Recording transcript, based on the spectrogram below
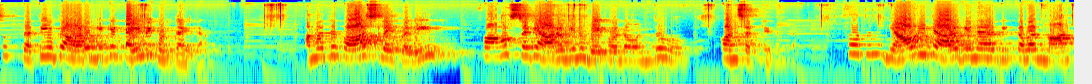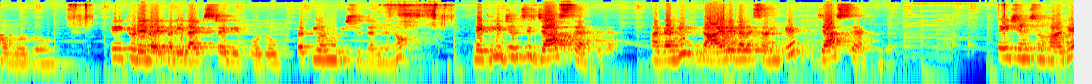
ಸೊ ಪ್ರತಿಯೊಬ್ಬರು ಆರೋಗ್ಯಕ್ಕೆ ಟೈಮೇ ಕೊಡ್ತಾ ಇಲ್ಲ. ಮತ್ತೆ ಫಾಸ್ಟ್ ಲೈಫ್ ಅಲ್ಲಿ ಫಾಸ್ಟ್ ಆಗಿ ಆರೋಗ್ಯನೂ ಬೇಕು ಅನ್ನೋ ಒಂದು ಕಾನ್ಸೆಪ್ಟ್ ಇರುತ್ತೆ. ಸೊ ಅದನ್ನ ಯಾವ ರೀತಿ ಆರೋಗ್ಯನ ರಿಕವರ್ ಮಾಡ್ಕೋಬಹುದು ಡೇ ಟು ಡೇ ಲೈಫ್ ಅಲ್ಲಿ ಲೈಫ್ ಸ್ಟೈಲ್ ಇರ್ಬೋದು ಪ್ರತಿಯೊಂದು ವಿಷಯದಲ್ಲೂ ನೆಗ್ಲಿಜೆನ್ಸಿ ಜಾಸ್ತಿ ಆಗ್ತಿದೆ. ಹಾಗಾಗಿ ಕಾಯಿಲೆಗಳ ಸಂಖ್ಯೆ ಜಾಸ್ತಿ ಆಗ್ತಿದೆ. ಪೇಷಂಟ್ಸ್ ಹಾಗೆ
